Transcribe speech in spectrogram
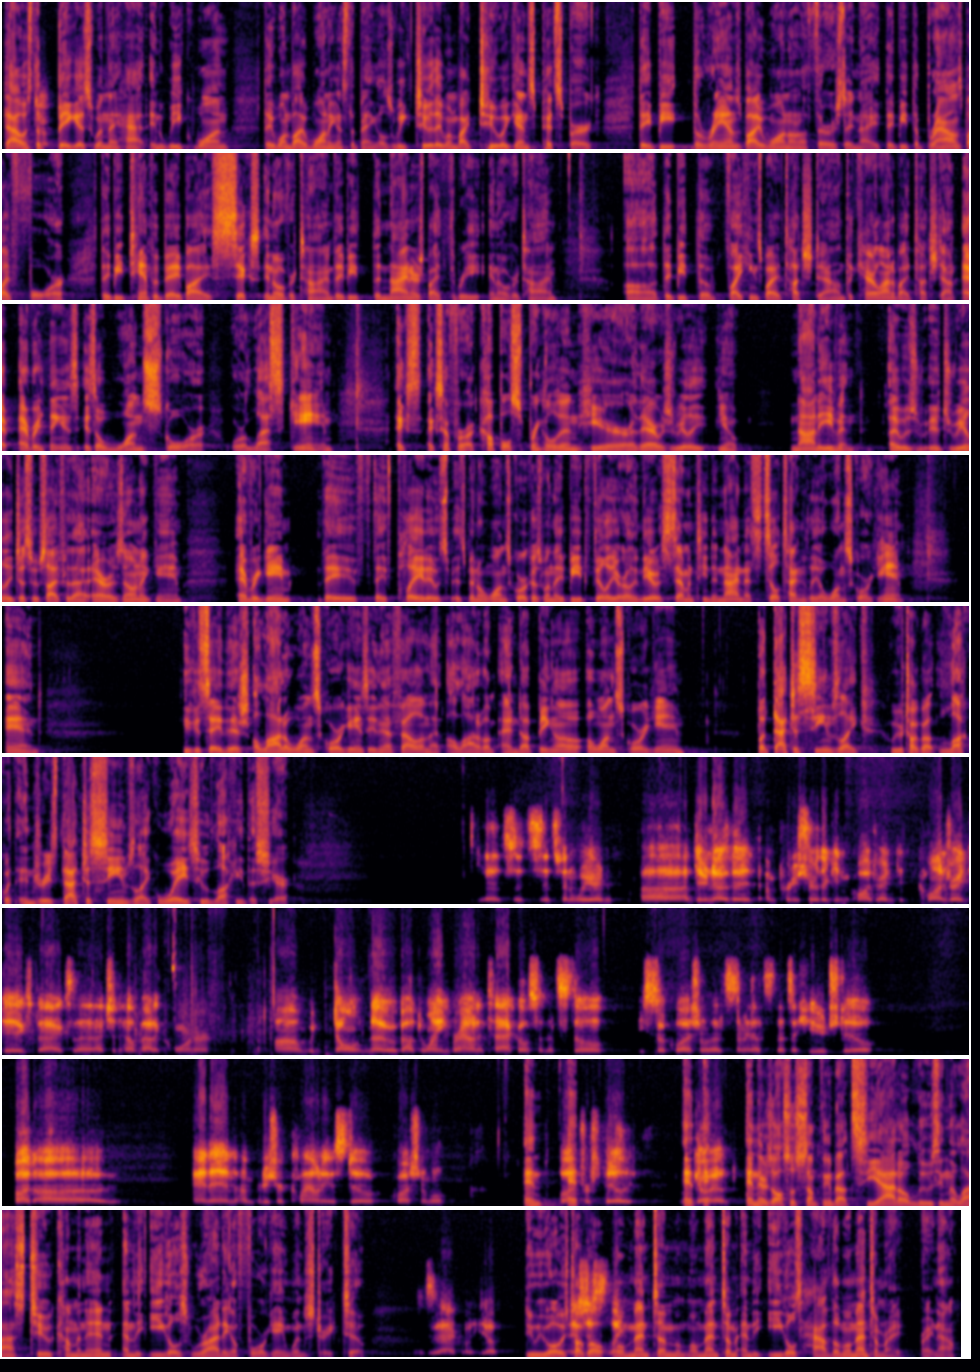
That was the yep. biggest win they had. In week one, they won by one against the Bengals. Week two, they won by two against Pittsburgh. They beat the Rams by one on a Thursday night. They beat the Browns by four. They beat Tampa Bay by six in overtime. They beat the Niners by three in overtime. Uh, they beat the Vikings by a touchdown, the Carolina by a touchdown. E- everything is, is a one score or less game ex- except for a couple sprinkled in here or there, was really you know not even. It was it's really just aside for that Arizona game, every game they've they've played it it's been a one score because when they beat Philly early in the year it was seventeen to nine. That's still technically a one score game, and you could say there's a lot of one score games in the NFL and that a lot of them end up being a, a one score game. But that just seems like we were talking about luck with injuries. That just seems like way too lucky this year it's it's it's been weird. Uh, I do know that I'm pretty sure they're getting Quandre, Quandre Diggs back, so that, that should help out at corner. Um, we don't know about Duane Brown at tackle, so that's still he's still questionable. That's I mean that's that's a huge deal. But uh, and then I'm pretty sure Clowney is still questionable. And but and, for Philly, And, Go ahead. and there's also something about Seattle losing the last two coming in, and the Eagles riding a four-game win streak too. Exactly. Yep. You, you always talk about like- momentum, momentum, and the Eagles have the momentum right right now.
